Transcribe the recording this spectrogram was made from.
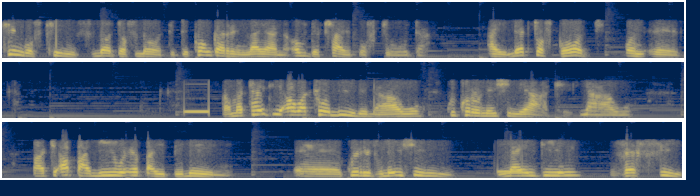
king of kings lord of lords the conquering lion of the tribe of Judah a elect of God on earth. Amathayitli awatholile lawo kwi-coronation yakhe lawo but abhaliwe ebhayibheleni eh kwi-revelation 19 verse 6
